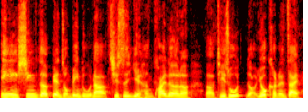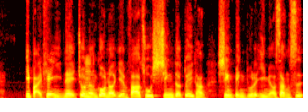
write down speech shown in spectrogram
因应新的变种病毒，那其实也很快的呢，呃，提出呃有可能在。一百天以内就能够呢研发出新的对抗新病毒的疫苗上市。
